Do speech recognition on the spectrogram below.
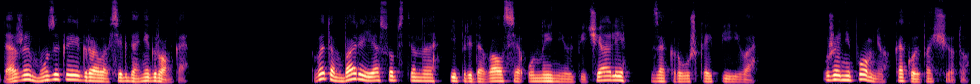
даже музыка играла всегда негромко. В этом баре я, собственно, и предавался унынию печали за кружкой пива. Уже не помню, какой по счету.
